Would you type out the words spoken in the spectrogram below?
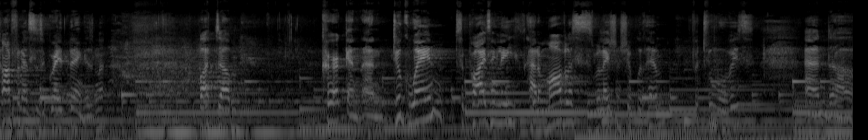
Confidence is a great thing, isn't it? But um, Kirk and, and Duke Wayne, surprisingly, had a marvelous relationship with him for two movies. And uh,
